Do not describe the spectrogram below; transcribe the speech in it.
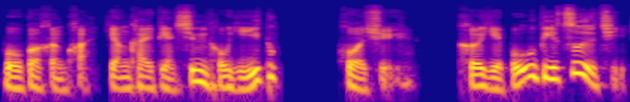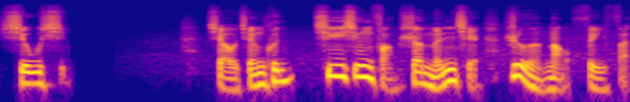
不过很快，杨开便心头一动，或许可以不必自己修行。小乾坤七星坊山门前热闹非凡。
